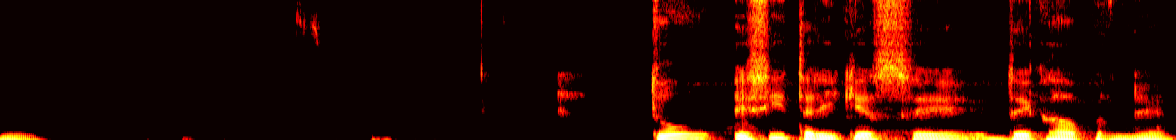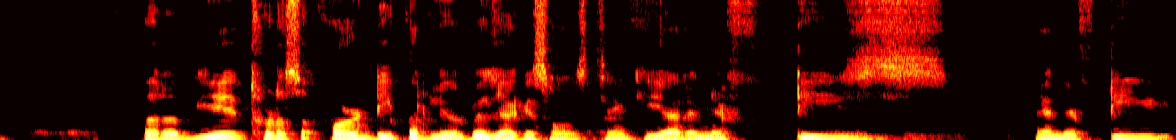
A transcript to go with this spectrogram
हम्म। तो इसी तरीके से देखा अपन ने पर अब ये थोड़ा सा और डीपर लेवल पे जाके समझते हैं कि यार एन एनएफटी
